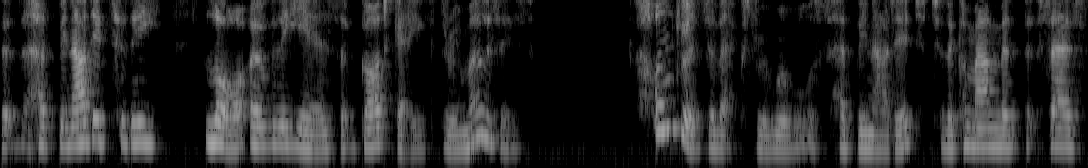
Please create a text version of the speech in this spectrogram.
that had been added to the law over the years that God gave through Moses. Hundreds of extra rules had been added to the commandment that says,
